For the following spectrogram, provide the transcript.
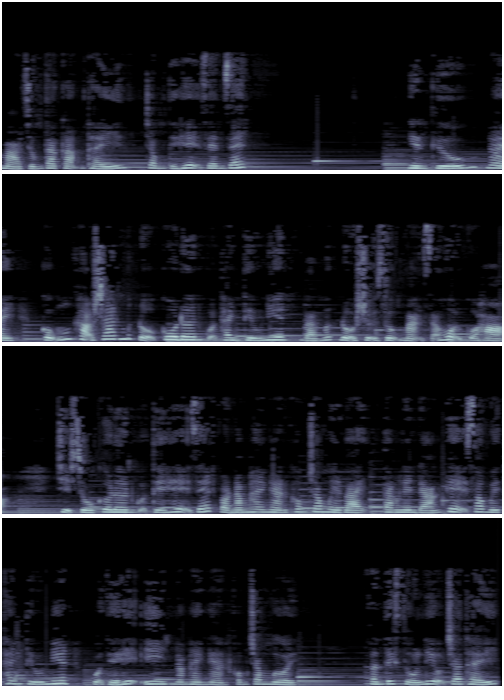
mà chúng ta cảm thấy trong thế hệ Gen Z? Nghiên cứu này cũng khảo sát mức độ cô đơn của thanh thiếu niên và mức độ sử dụng mạng xã hội của họ. Chỉ số cô đơn của thế hệ Z vào năm 2017 tăng lên đáng kể so với thanh thiếu niên của thế hệ Y năm 2010. Phân tích số liệu cho thấy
